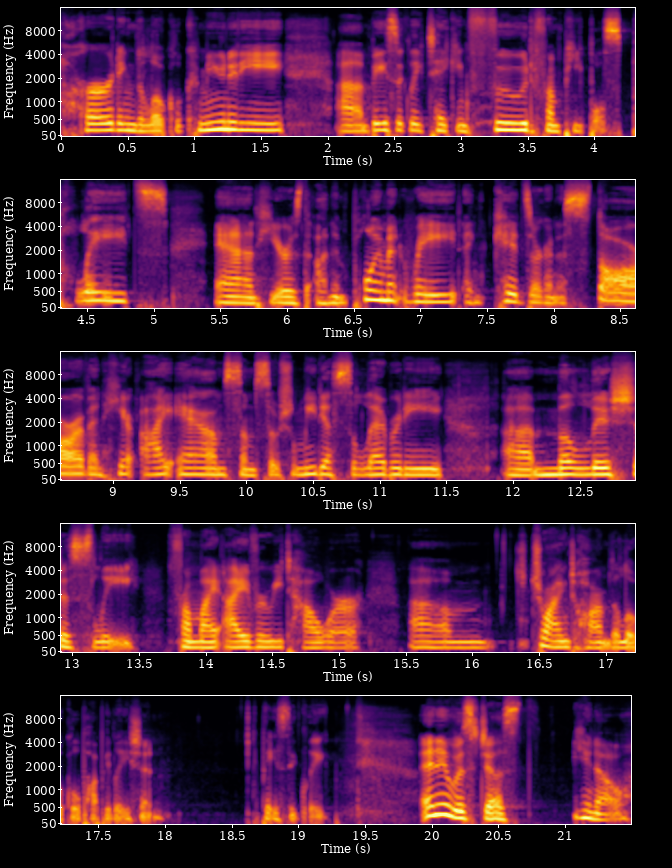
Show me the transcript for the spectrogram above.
hurting the local community, um, basically taking food from people's plates. And here's the unemployment rate, and kids are going to starve. And here I am, some social media celebrity, uh, maliciously from my ivory tower, um, trying to harm the local population, basically. And it was just, you know,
